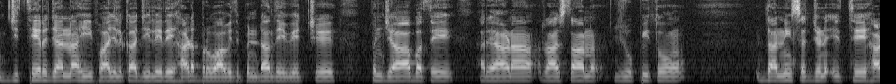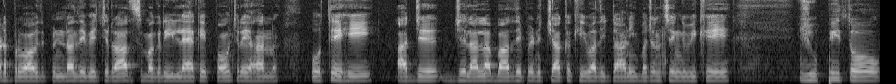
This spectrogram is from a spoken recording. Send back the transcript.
ਜਿੱਥੇ ਰੋਜ਼ਾਨਾ ਹੀ ਫਾਜ਼ਿਲਕਾ ਜ਼ਿਲ੍ਹੇ ਦੇ ਹੜ੍ਹ ਪ੍ਰਭਾਵਿਤ ਪਿੰਡਾਂ ਦੇ ਵਿੱਚ ਪੰਜਾਬ ਅਤੇ ਹਰਿਆਣਾ, ਰਾਜਸਥਾਨ ਯੂਪੀ ਤੋਂ ਦਾਨੀ ਸੱਜਣ ਇੱਥੇ ਹੜ੍ਹ ਪ੍ਰਭਾਵਿਤ ਪਿੰਡਾਂ ਦੇ ਵਿੱਚ ਰਾਹਤ ਸਮੱਗਰੀ ਲੈ ਕੇ ਪਹੁੰਚ ਰਹੇ ਹਨ। ਉੱਥੇ ਹੀ ਅੱਜ ਜਲਾਲਾਬਾਦ ਦੇ ਪਿੰਡ ਚੱਕ ਖੀਵਾ ਦੀ ਟਾਣੀ ਬਚਨ ਸਿੰਘ ਵਿਖੇ ਯੂਪੀ ਤੋਂ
